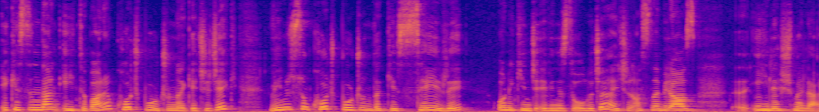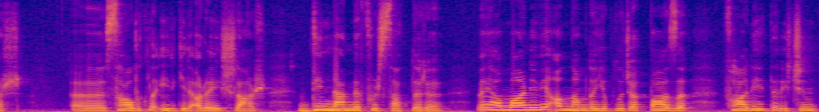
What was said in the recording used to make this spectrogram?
ikisinden itibaren Koç burcuna geçecek Venüs'ün Koç burcundaki seyri 12. evinizde olacağı için aslında biraz e, iyileşmeler, e, sağlıkla ilgili arayışlar, dinlenme fırsatları veya manevi anlamda yapılacak bazı faaliyetler için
